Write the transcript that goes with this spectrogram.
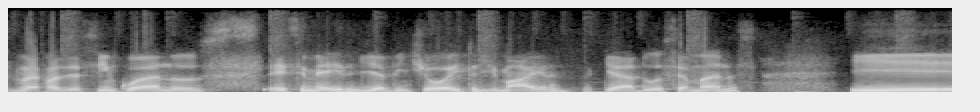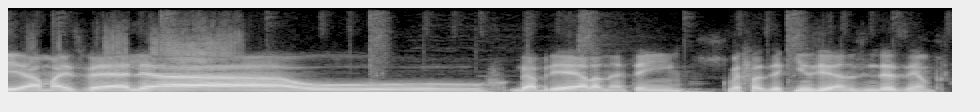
vai fazer cinco anos esse mês, dia 28 de maio, né? daqui a duas semanas. E a mais velha, o Gabriela, né? Tem, vai fazer 15 anos em dezembro.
